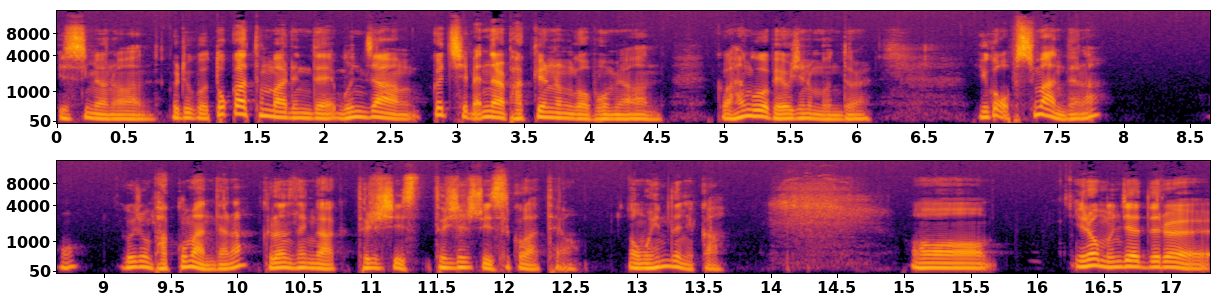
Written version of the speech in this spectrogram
있으면은, 그리고 똑같은 말인데 문장 끝이 맨날 바뀌는 거 보면, 그 한국어 배우시는 분들, 이거 없으면 안 되나? 어? 이거 좀 바꾸면 안 되나? 그런 생각 드실 수, 있, 드실 수 있을 것 같아요. 너무 힘드니까. 어, 이런 문제들을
